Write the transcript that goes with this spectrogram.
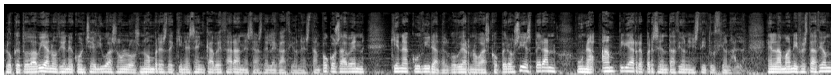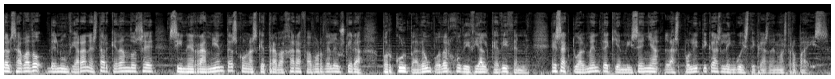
Lo que todavía no tiene con Cheyua son los nombres de quienes encabezarán esas delegaciones. Tampoco saben quién acudirá del gobierno vasco, pero sí esperan una amplia representación institucional. En la manifestación del sábado denunciarán estar quedándose sin herramientas con las que trabajar a favor del euskera por culpa de un poder judicial que dicen es actualmente quien diseña las políticas lingüísticas de nuestro país.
